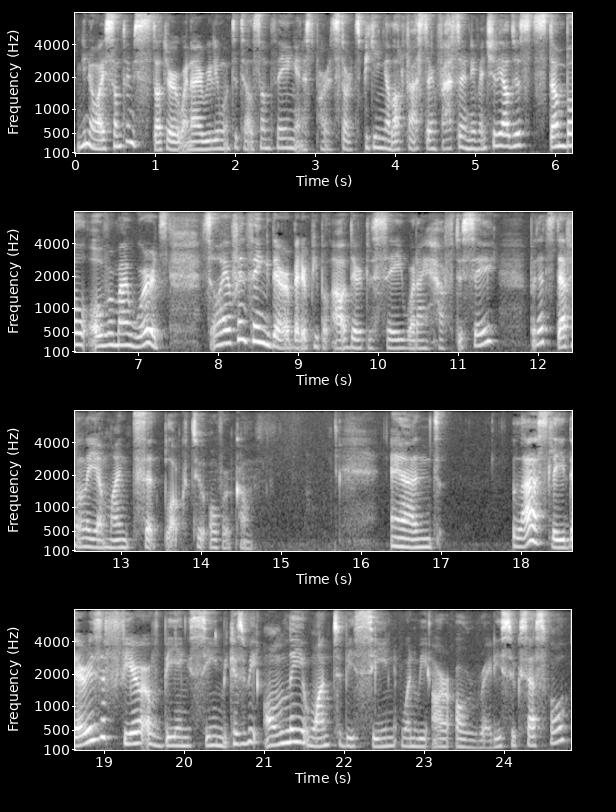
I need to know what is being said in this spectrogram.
you know, I sometimes stutter when I really want to tell something and I start speaking a lot faster and faster, and eventually I'll just stumble over my words. So I often think there are better people out there to say what I have to say, but that's definitely a mindset block to overcome. And lastly, there is a fear of being seen because we only want to be seen when we are already successful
